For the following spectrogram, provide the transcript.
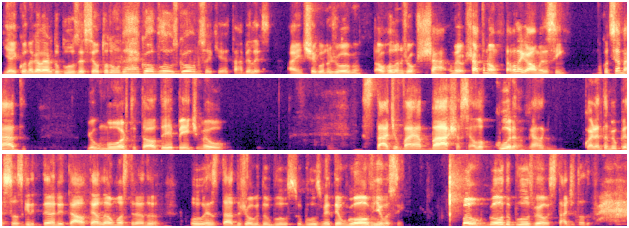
E aí, quando a galera do Blues desceu, todo mundo, é, go Blues, go, não sei o que, tá, beleza. Aí a gente chegou no jogo, tava rolando o jogo chato, meu, chato não, tava legal, mas assim, não acontecia nada. Jogo morto e tal. De repente, meu. Estádio vai abaixo, assim, a loucura. 40 mil pessoas gritando e tal, telão mostrando o resultado do jogo do Blues. O Blues meteu um gol ao vivo, assim. Pum, gol do Blues, meu. Estádio todo. Ah,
